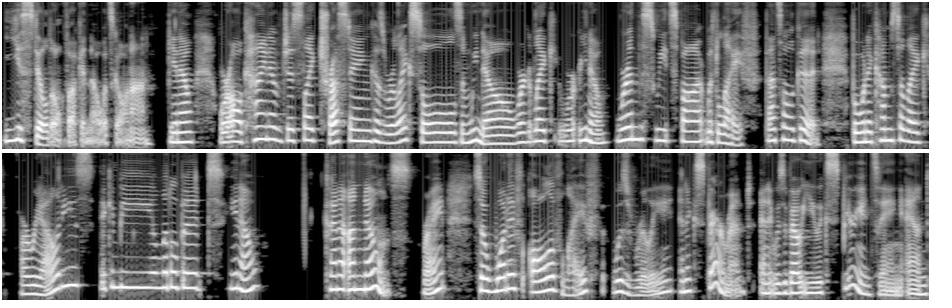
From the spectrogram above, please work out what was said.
you still don't fucking know what's going on. You know, we're all kind of just like trusting because we're like souls and we know we're like, we're, you know, we're in the sweet spot with life. That's all good. But when it comes to like our realities, it can be a little bit, you know, kind of unknowns, right? So, what if all of life was really an experiment and it was about you experiencing and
